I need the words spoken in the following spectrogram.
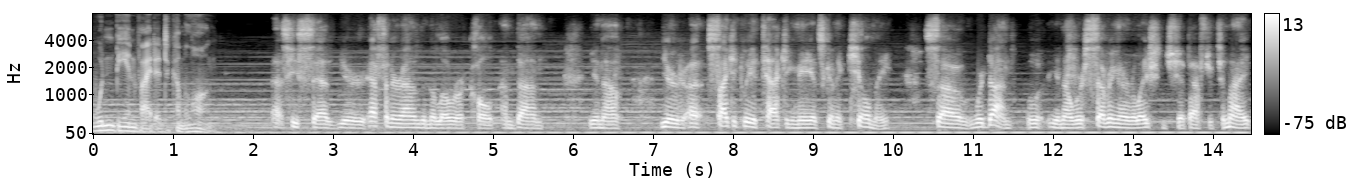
wouldn't be invited to come along. As he said, you're effing around in the lower occult. I'm done. You know, you're uh, psychically attacking me. It's going to kill me. So we're done. you know, we're severing our relationship after tonight.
